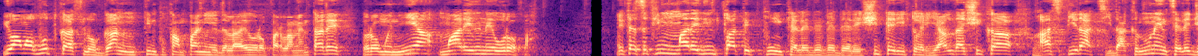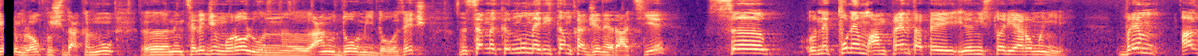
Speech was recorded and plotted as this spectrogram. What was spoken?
Eu am avut ca slogan în timpul campaniei de la europarlamentare România mare în Europa. Noi trebuie să fim mare din toate punctele de vedere, și teritorial, dar și ca aspirații. Dacă nu ne înțelegem locul și dacă nu uh, ne înțelegem rolul în uh, anul 2020, înseamnă că nu merităm ca generație să ne punem amprenta pe, în istoria României. Vrem alt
